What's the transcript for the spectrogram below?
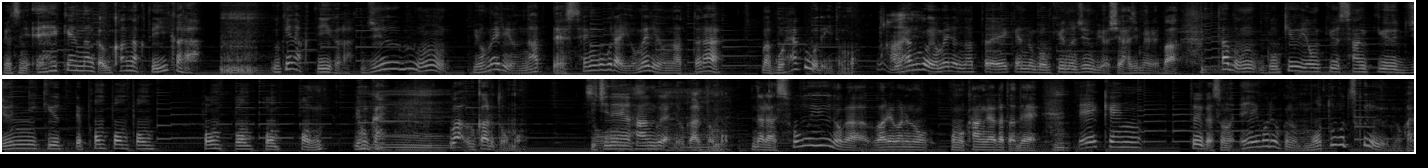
別に英検なんか受かんなくていいからうん。受けなくていいから十分読めるようになって1,000語ぐらい読めるようになったら、まあ、500語でいいと思う、はい。500語読めるようになったら英検の5級の準備をし始めれば多分5級4級3級12級ってポンポンポンポンポンポンポン4回うん。は受かると思う。1年半ぐらいで受かると思う。だからそういうのが我々のこの考え方でうん。英検というかその英語力の元を作るのが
